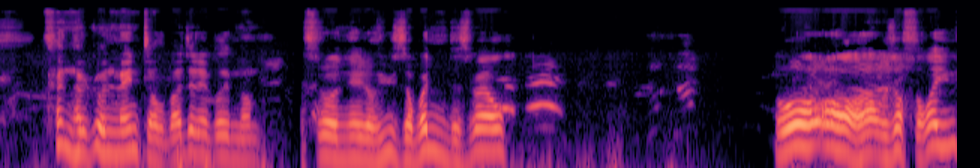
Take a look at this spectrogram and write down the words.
and they're going mental, but I didn't blame them. Throwing there, they'll use the wind as well. Oh, oh, that was off the line.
